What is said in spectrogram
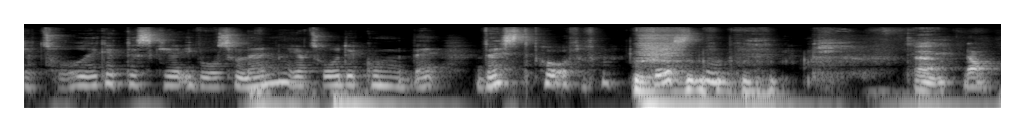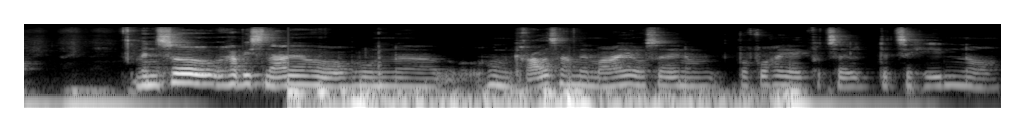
jeg troede ikke, at det sker i vores land. Jeg troede, det kunne være vestpå. Vesten. Ja. Nå. Men så har vi snakket, og hun, øh, hun græd sammen med mig og sagde, "Nå, hvorfor har jeg ikke fortalt det til hende? Og,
